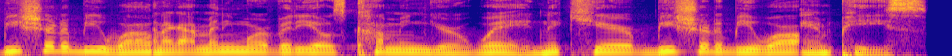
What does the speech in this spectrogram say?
Be sure to be well. And I got many more videos coming your way. Nick here. Be sure to be well and peace.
